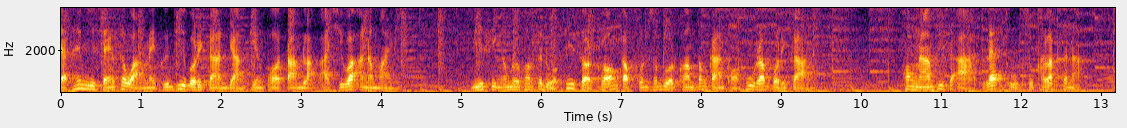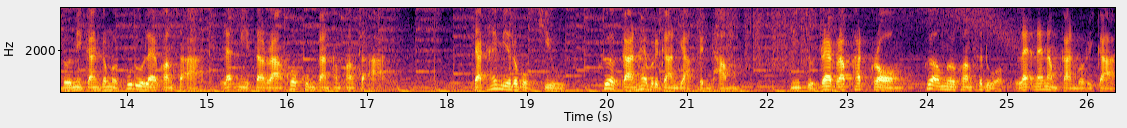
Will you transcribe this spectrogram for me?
จัดให้มีแสงสว่างในพื้นที่บริการอย่างเพียงพอตามหลักอาชีวอนามัย มีสิ่งอำนวยความสะดวกที่สอดคล้องกับผลสำรวจความต้องการของผู้รับบริการ ห้องน้ำที่สะอาดและถูกสุขลักษณะ โดยมีการกำหนดผู้ดูแลความสะอาด และมีตารางควบคุมการทำความสะอาด จัดให้มีระบบคิว เพื่อการให้บริการอย่างเป็นธรรม มีจุดแรกรับคัดกรอง เพื่ออำนวยความสะดวกและแนะนำการบริการ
